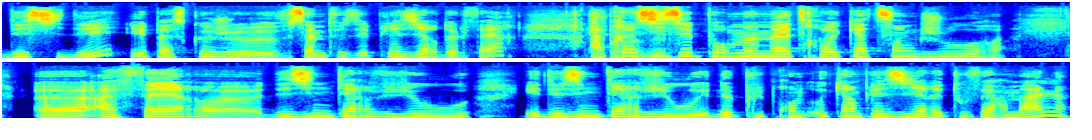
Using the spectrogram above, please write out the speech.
décidé et parce que je, ça me faisait plaisir de le faire. Après, si c'est pour me mettre 4-5 jours euh, à faire euh, des interviews et des interviews et ne plus prendre aucun plaisir et tout faire mal,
